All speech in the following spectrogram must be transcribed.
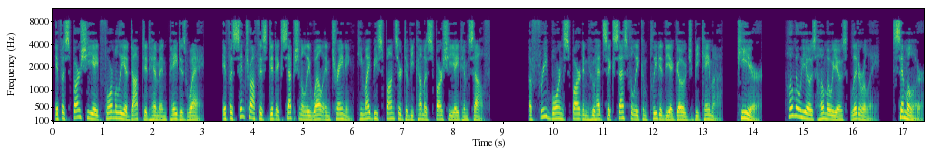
if a Spartiate formally adopted him and paid his way. If a syntrophus did exceptionally well in training, he might be sponsored to become a Spartiate himself. A free-born Spartan who had successfully completed the agoge became a peer, homoios homoios, literally, similar,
